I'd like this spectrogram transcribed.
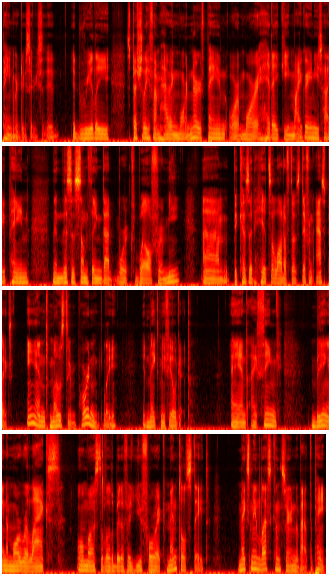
pain reducers. It it really, especially if I'm having more nerve pain or more headachy, migrainey type pain, then this is something that works well for me um, because it hits a lot of those different aspects. And most importantly, it makes me feel good. And I think being in a more relaxed, almost a little bit of a euphoric mental state makes me less concerned about the pain.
